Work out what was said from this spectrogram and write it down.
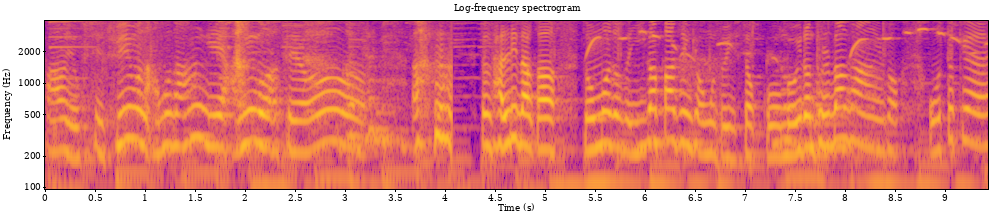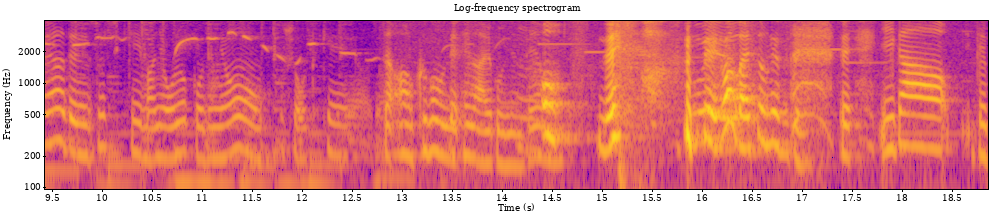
아 역시 주임은 아무나 하는 게 아닌 것 같아요. 그래서 달리다가 넘어져서 이가 빠진 경우도 있었고 뭐 이런 돌발 상황에서 어떻게 해야 되는지 솔직히 많이 어렵거든요. 혹시 어떻게 해야? 자, 아, 그건 네. 제가 알고 있는데요. 어. 네. 네, 한번 말씀해 보세요. 이가 이제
